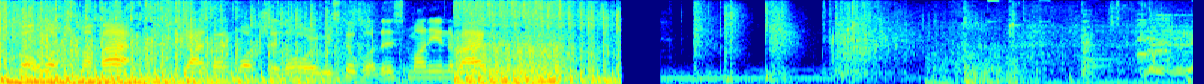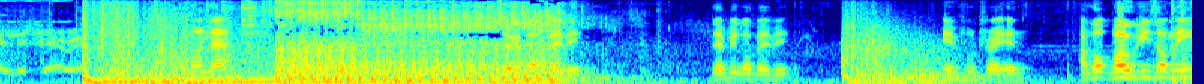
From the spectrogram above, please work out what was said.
You gotta watch my back. You guys ain't watching. Don't worry, we still got this money in the bag. Come on there. There we go, baby. There we go, baby. Infiltrating. I got bogeys on me.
